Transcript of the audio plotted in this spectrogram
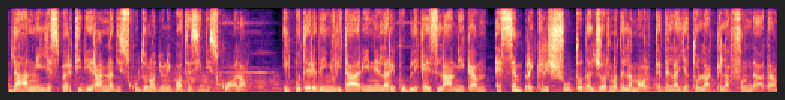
Da anni gli esperti di Iran discutono di un'ipotesi di scuola, il potere dei militari nella Repubblica Islamica è sempre cresciuto dal giorno della morte dell'Ayatollah che l'ha fondata,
